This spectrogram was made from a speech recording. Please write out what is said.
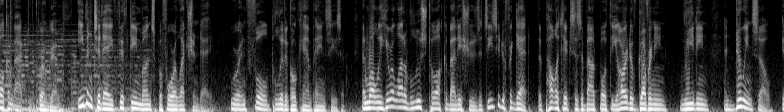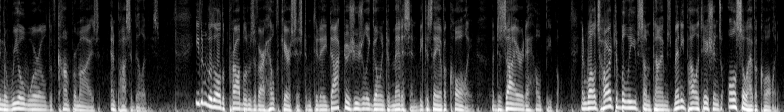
Welcome back to the program. Even today, 15 months before Election Day, we're in full political campaign season. And while we hear a lot of loose talk about issues, it's easy to forget that politics is about both the art of governing, leading, and doing so in the real world of compromise and possibilities. Even with all the problems of our healthcare system today, doctors usually go into medicine because they have a calling, a desire to help people. And while it's hard to believe sometimes, many politicians also have a calling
